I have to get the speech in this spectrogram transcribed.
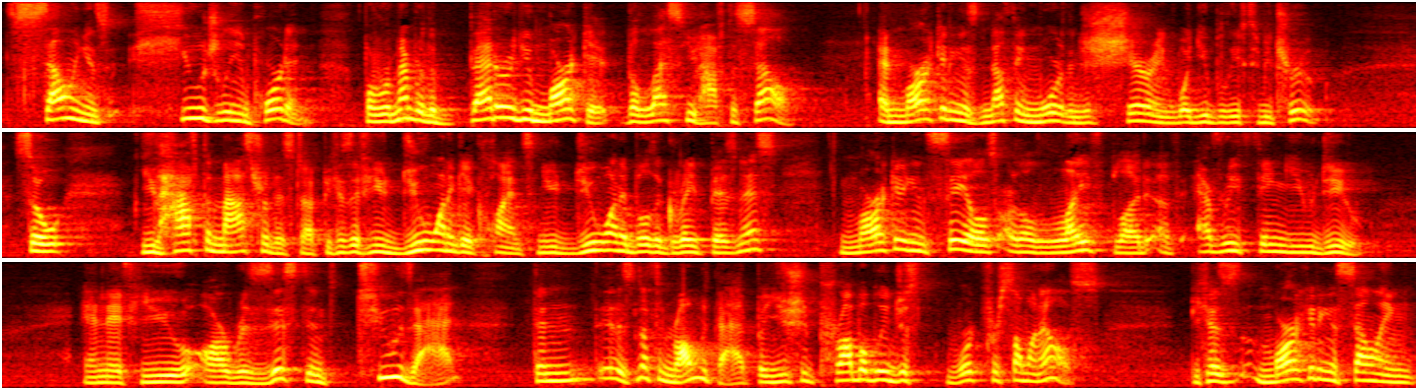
Selling is hugely important. But remember, the better you market, the less you have to sell. And marketing is nothing more than just sharing what you believe to be true. So you have to master this stuff because if you do want to get clients and you do want to build a great business, marketing and sales are the lifeblood of everything you do. And if you are resistant to that, then there's nothing wrong with that, but you should probably just work for someone else. Because marketing and selling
